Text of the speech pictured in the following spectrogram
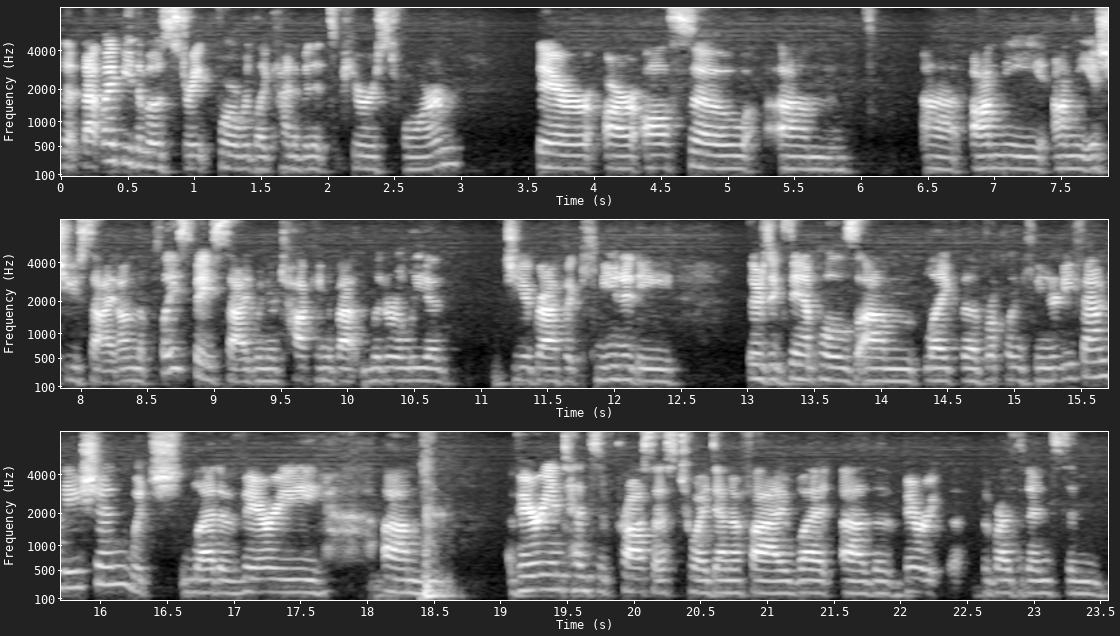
that that might be the most straightforward, like kind of in its purest form. There are also um, uh, on the on the issue side, on the place based side, when you're talking about literally a geographic community there's examples um, like the Brooklyn Community Foundation, which led a very um, a very intensive process to identify what uh, the very the residents in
